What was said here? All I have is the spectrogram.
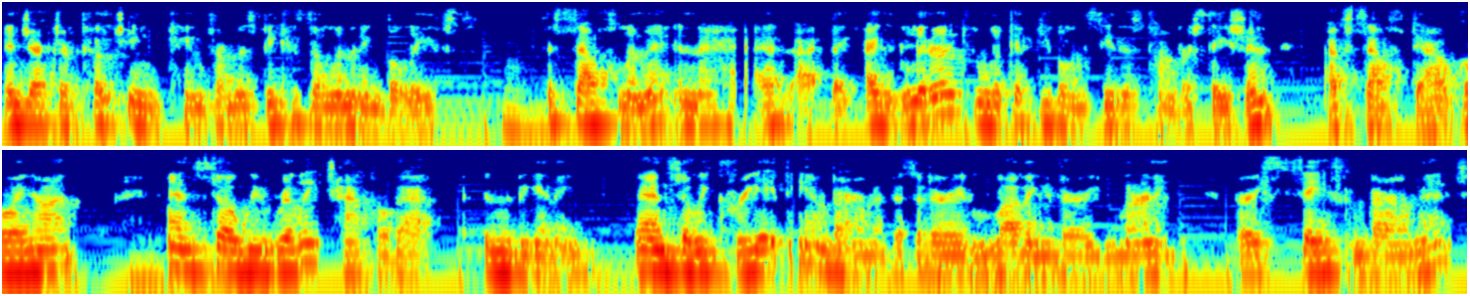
injector coaching came from is because the limiting beliefs, mm. the self limit in the head. I, I, literally can look at people and see this conversation of self doubt going on. Mm. And so we really tackle that in the beginning. And so we create the environment that's a very loving and very learning, very safe environment.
